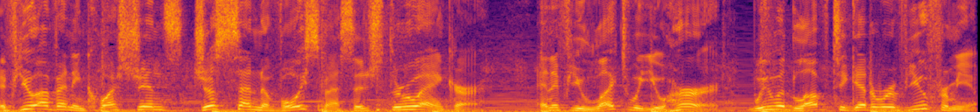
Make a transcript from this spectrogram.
If you have any questions, just send a voice message through Anchor. And if you liked what you heard, we would love to get a review from you.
